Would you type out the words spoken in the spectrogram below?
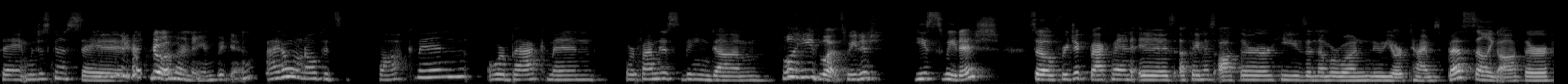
saying I'm just gonna say it. Go our names again. I don't know if it's Bachman or Backman or if I'm just being dumb. Well, he's what Swedish? He's Swedish. So Fredrik Backman is a famous author. He's a number one New York Times best-selling author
